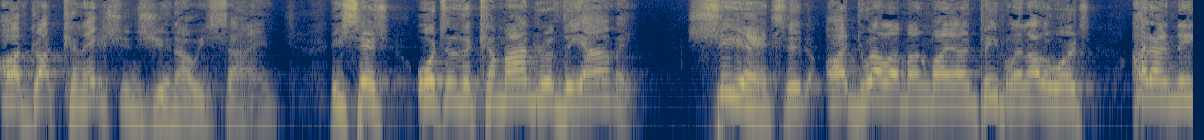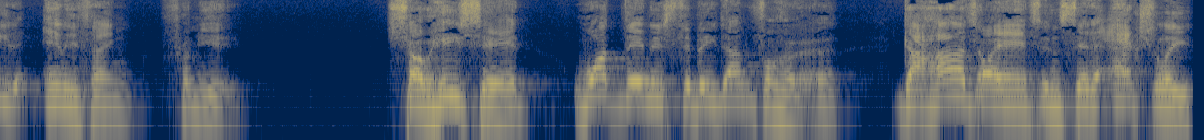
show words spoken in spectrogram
I've got connections, you know, he's saying. He says, or to the commander of the army. She answered, I dwell among my own people. In other words, I don't need anything from you. So he said, What then is to be done for her? Gehazi answered and said, Actually,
